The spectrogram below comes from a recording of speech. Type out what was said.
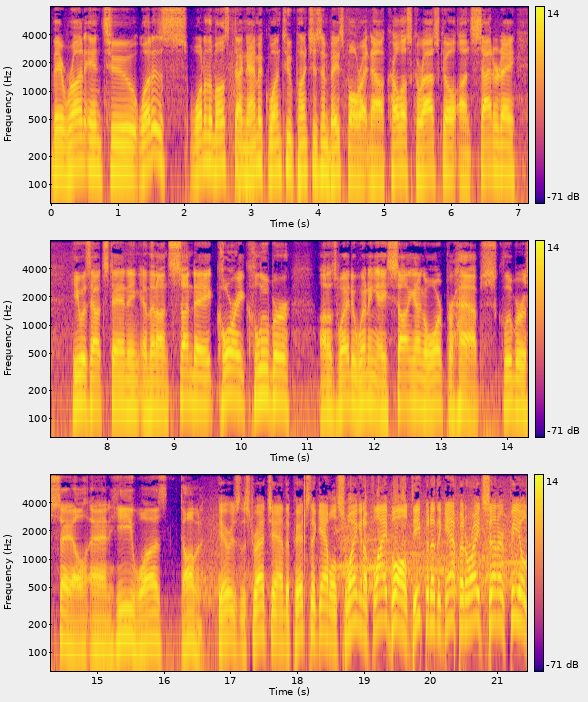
they run into what is one of the most dynamic one two punches in baseball right now. Carlos Carrasco on Saturday, he was outstanding. And then on Sunday, Corey Kluber on his way to winning a Cy Young Award, perhaps. Kluber a sale, and he was dominant. Here is the stretch and the pitch. The gamble swing and a fly ball deep into the gap in right center field.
